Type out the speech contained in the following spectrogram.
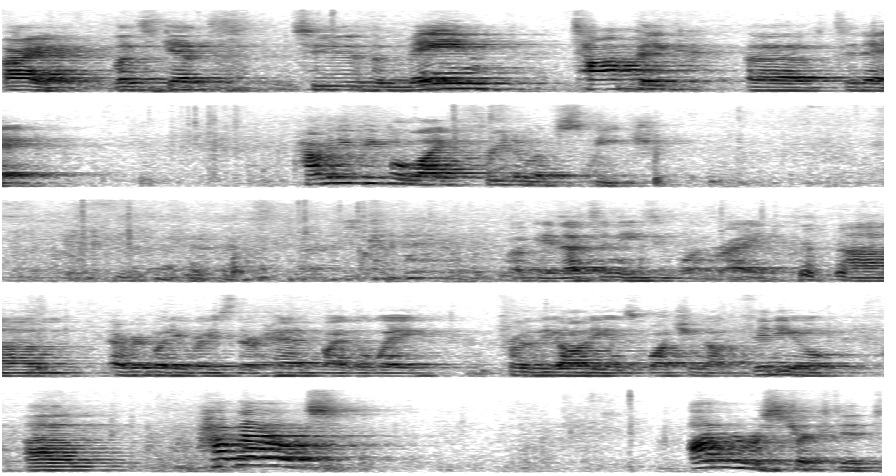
All right, let's get to the main topic of today. How many people like freedom of speech? Okay, that's an easy one, right? Um, everybody raised their hand, by the way, for the audience watching on video. Um, how about unrestricted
